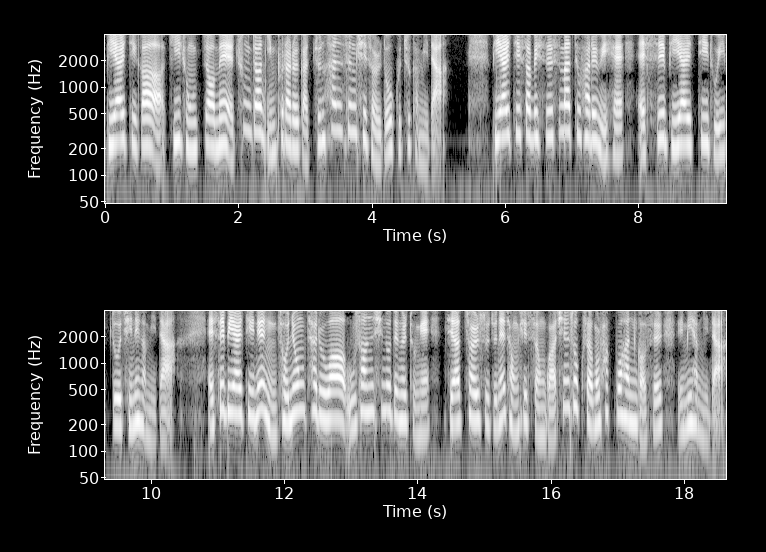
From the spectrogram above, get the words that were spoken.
BRT가 기종점에 충전 인프라를 갖춘 환승 시설도 구축합니다. BRT 서비스 스마트화를 위해 SBRT 도입도 진행합니다. SBRT는 전용 차료와 우선 신호등을 통해 지하철 수준의 정시성과 신속성을 확보한 것을 의미합니다.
